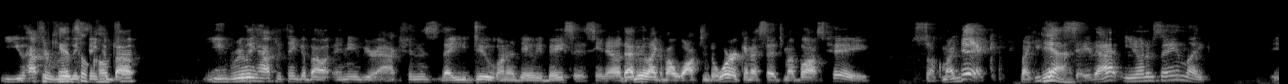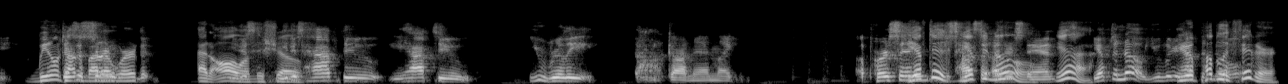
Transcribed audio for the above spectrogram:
You have to really think culture. about. You really have to think about any of your actions that you do on a daily basis. You know, that'd be like if I walked into work and I said to my boss, "Hey, suck my dick." Like you Yeah. can't say that. You know what I'm saying? Like we don't talk about our certain- work th- at all you on just- this show You just have to. You have to. You really. Oh God, man! Like a person. you have to just you have has to know understand. yeah You have to know. You literally you're a to public know- figure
